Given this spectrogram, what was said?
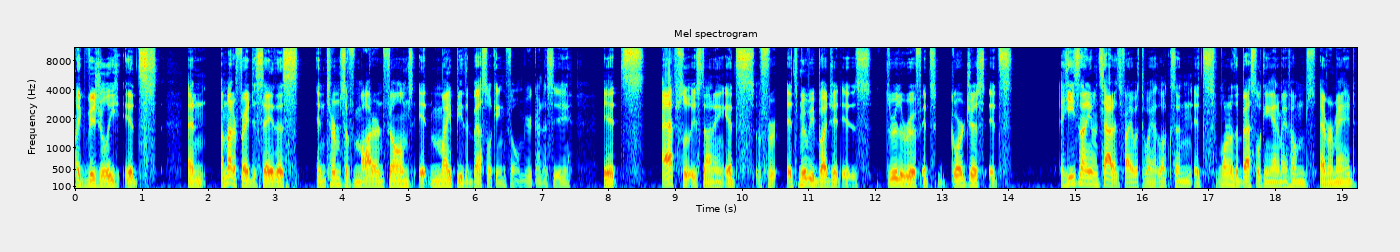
like visually, it's, and I'm not afraid to say this. In terms of modern films, it might be the best looking film you're gonna see. It's absolutely stunning. It's for its movie budget is through the roof. It's gorgeous. It's he's not even satisfied with the way it looks, and it's one of the best looking anime films ever made.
